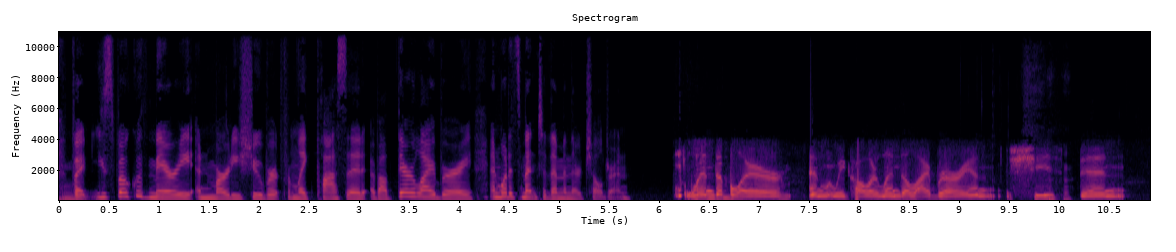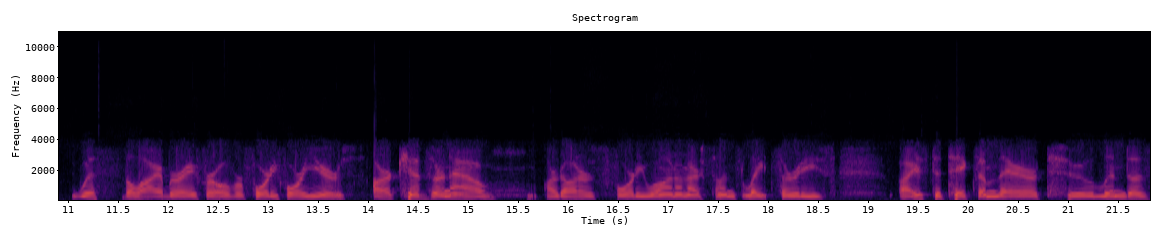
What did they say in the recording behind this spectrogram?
mm. but you spoke with Mary and Marty Schubert from Lake Placid about their library and what it's meant to them and their children. Linda Blair, and we call her Linda Librarian, she's been with the library for over 44 years. Our kids are now, our daughter's 41 and our son's late 30s. I used to take them there to Linda's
